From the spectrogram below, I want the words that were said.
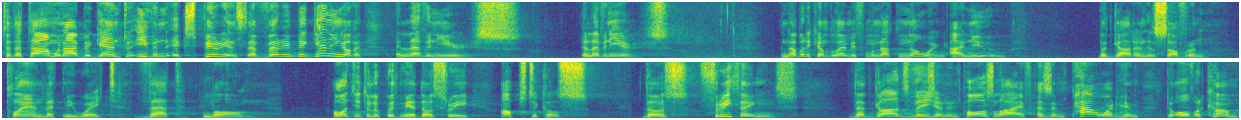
to the time when I began to even experience the very beginning of it 11 years. 11 years. And nobody can blame me for not knowing. I knew. But God, in His sovereign plan, let me wait that long. I want you to look with me at those three obstacles, those three things that God's vision in Paul's life has empowered him to overcome,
